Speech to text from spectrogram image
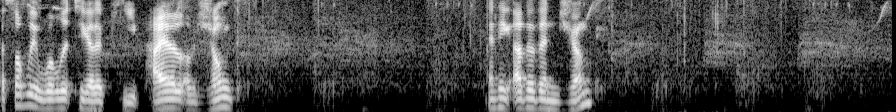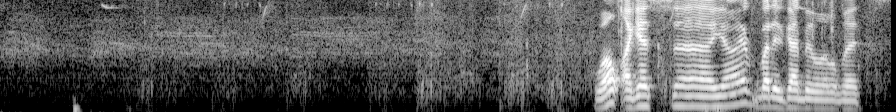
A softly welded together pile of junk. Anything other than junk? Well, I guess, uh, yeah, everybody's gotta be a little bit...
